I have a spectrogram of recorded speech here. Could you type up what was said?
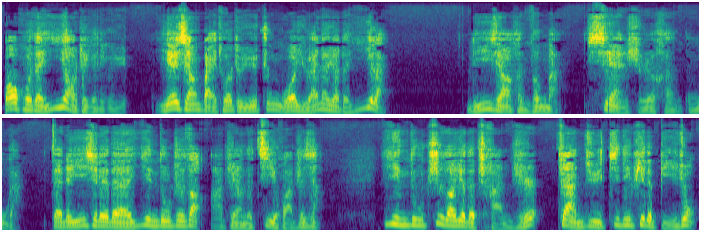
包括在医药这个领域。也想摆脱对于中国原料药的依赖，理想很丰满，现实很骨感。在这一系列的印度制造啊这样的计划之下，印度制造业的产值占据 GDP 的比重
